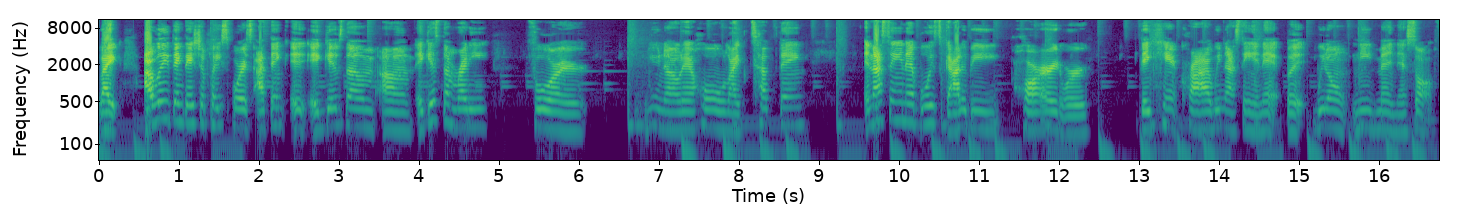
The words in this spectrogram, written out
Like I really think they should play sports. I think it, it gives them um it gets them ready for you know, that whole like tough thing. And not saying that boys gotta be hard or they can't cry. We're not saying that, but we don't need men that soft.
